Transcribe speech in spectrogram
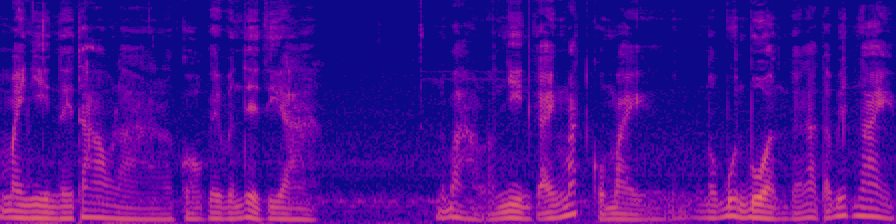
Mày nhìn thấy tao là có cái vấn đề gì à? Nó bảo nó nhìn cái ánh mắt của mày nó buồn buồn cái là tao biết ngay.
